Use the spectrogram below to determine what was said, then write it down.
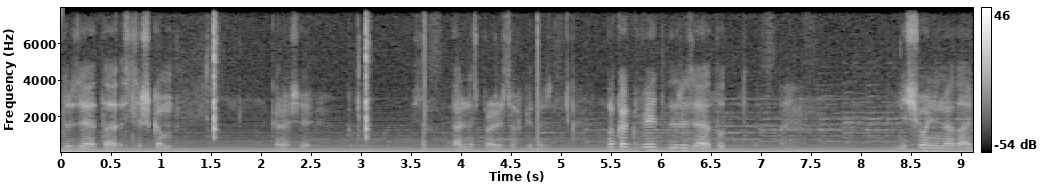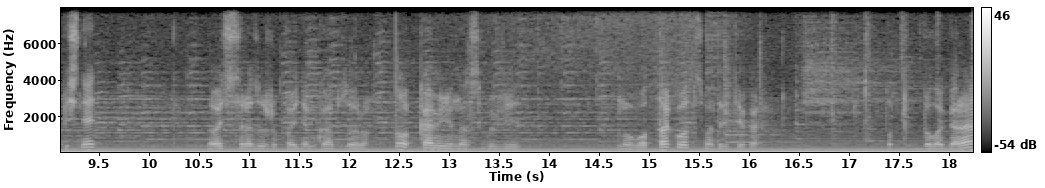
друзья, это слишком... Короче, дальность прорисовки, друзья. Ну, как видите, друзья, тут ничего не надо объяснять. Давайте сразу же пойдем к обзору. Ну, камень у нас выглядит, ну, вот так вот, смотрите-ка. Вот была гора.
